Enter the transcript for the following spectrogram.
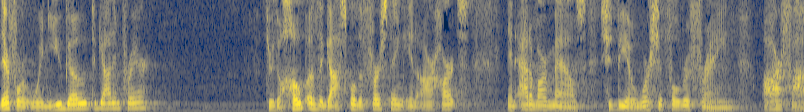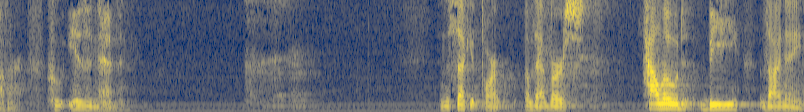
Therefore, when you go to God in prayer, through the hope of the gospel, the first thing in our hearts and out of our mouths should be a worshipful refrain Our Father who is in heaven. In the second part of that verse, hallowed be thy name.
